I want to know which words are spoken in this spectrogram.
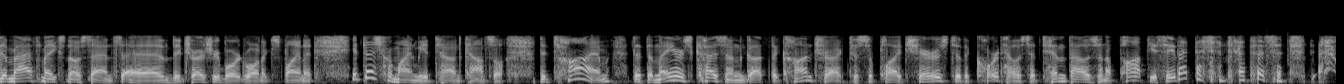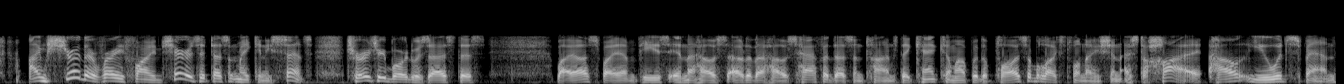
the math makes no sense, and the Treasury Board won't explain it. It does remind me of town council. The time that the mayor's cousin got the contract to supply chairs to the courthouse at 10000 a pop, you see, that doesn't, that doesn't, I'm sure they're very fine chairs. It doesn't make any sense. Treasury Board was asked this by us, by MPs in the House, out of the House, half a dozen times. They can't come up with a plausible explanation as to how, how you would spend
